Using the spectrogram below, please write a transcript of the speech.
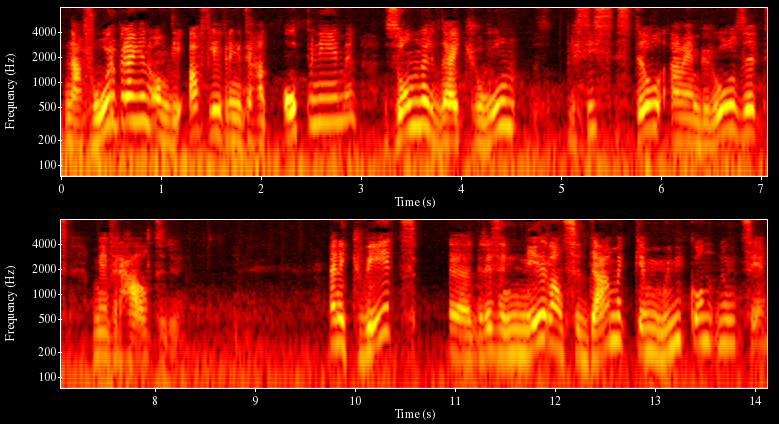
naar voren brengen, om die afleveringen te gaan opnemen, zonder dat ik gewoon precies stil aan mijn bureau zit mijn verhaal te doen. En ik weet, uh, er is een Nederlandse dame, Kim Municon noemt zij.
